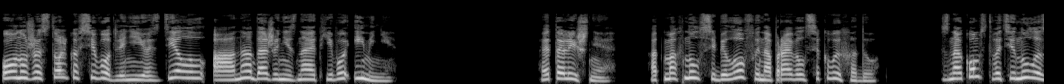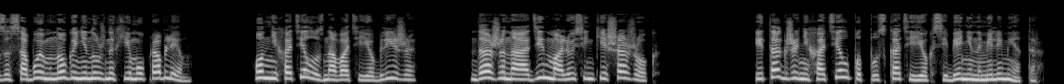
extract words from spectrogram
Он уже столько всего для нее сделал, а она даже не знает его имени. «Это лишнее», — отмахнулся Белов и направился к выходу. Знакомство тянуло за собой много ненужных ему проблем. Он не хотел узнавать ее ближе, даже на один малюсенький шажок. И также не хотел подпускать ее к себе ни на миллиметр.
